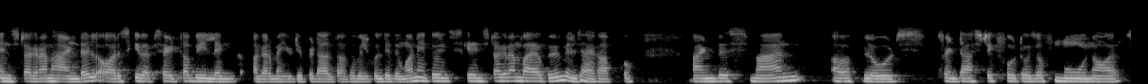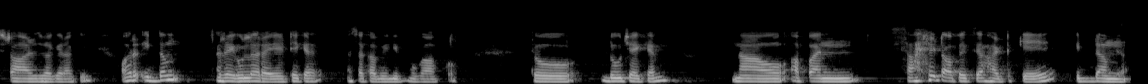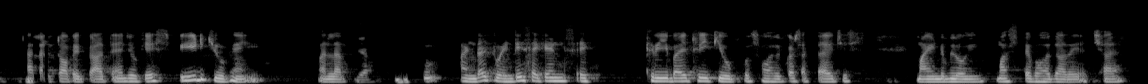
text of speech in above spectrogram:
Instagram handle और इसकी वेबसाइट का भी लिंक अगर मैं यूट्यूब पे डालता हूँ तो बिल्कुल दे दूँगा। नहीं तो इसके इंस्टाग्राम बायो पे भी मिल जाएगा आपको। And this man uploads fantastic photos of moon और स्टार्स वगैरह की और एकदम रेगुलर है ये ठीक है? ऐसा कभी नहीं होगा आपको। तो डू चेक हिम नाउ अपन सारे टॉपिक से हट के एकदम अलग टॉपिक पे आते हैं जो कि स्पीड क्यूबिंग मतलब अंडर ट्वेंटी सेकेंड्स एक थ्री बाई थ्री क्यूब को सॉल्व कर सकता है जिस माइंड ब्लोइंग मस्त है बहुत ज़्यादा ही अच्छा है।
